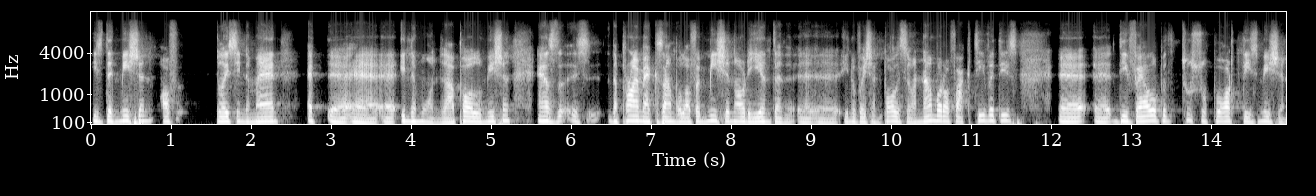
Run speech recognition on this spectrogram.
is the mission of placing the man at, uh, uh, in the moon, the Apollo mission, as the, prime example of a mission-oriented uh, innovation policy. A number of activities developed to support this mission:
